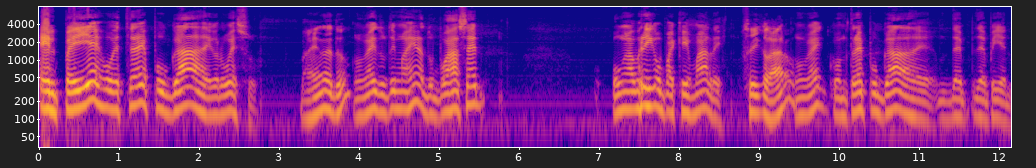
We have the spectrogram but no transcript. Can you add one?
el pellejo es tres pulgadas de grueso. Imagínate tú. tú te imaginas, tú puedes hacer un abrigo para esquimales Sí, claro. Con tres pulgadas de, piel.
